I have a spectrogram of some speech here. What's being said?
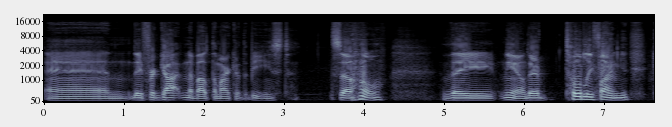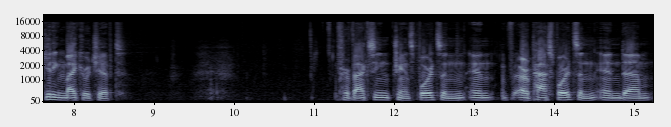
and they've forgotten about the mark of the beast. So they, you know, they're totally fine getting microchipped for vaccine transports and and or passports and and um,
